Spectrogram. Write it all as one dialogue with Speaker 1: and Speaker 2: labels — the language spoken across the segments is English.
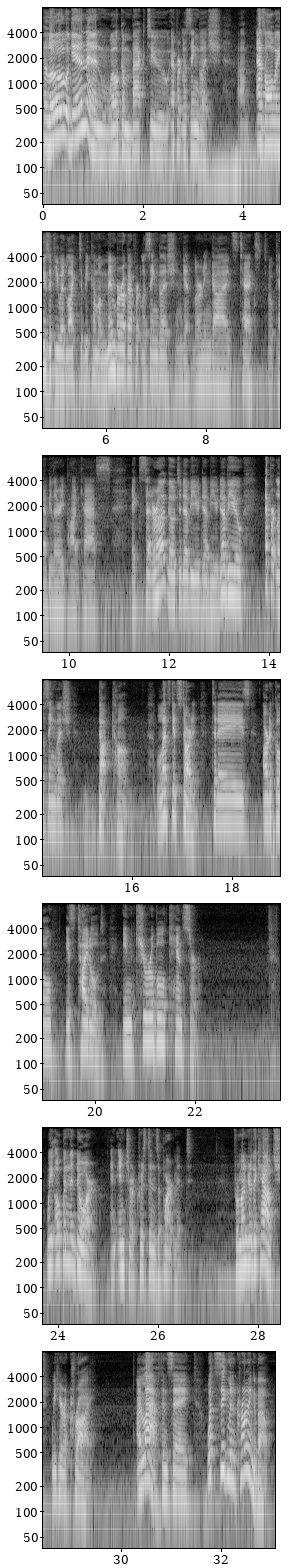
Speaker 1: Hello again, and welcome back to Effortless English. Um, as always, if you would like to become a member of Effortless English and get learning guides, text, vocabulary podcasts, etc., go to www.effortlessenglish.com. Let's get started. Today's article is titled Incurable Cancer. We open the door and enter Kristen's apartment. From under the couch, we hear a cry. I laugh and say, What's Sigmund crying about?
